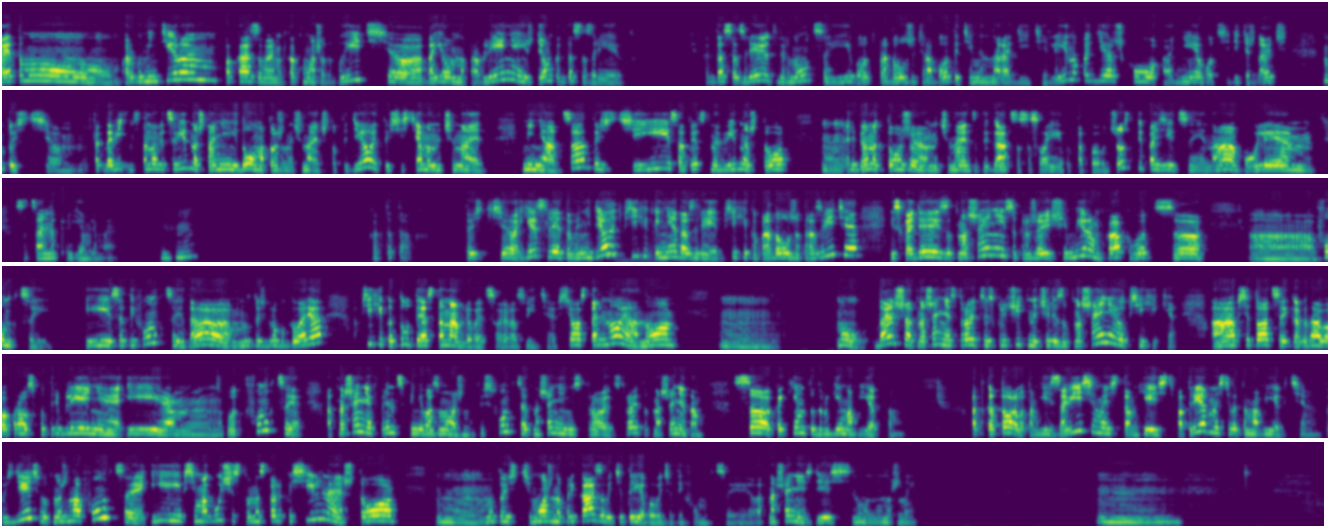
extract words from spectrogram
Поэтому аргументируем, показываем, как может быть, э, даем направление и ждем, когда созреют. Когда созреют, вернуться и вот продолжить работать именно родителей на поддержку, а не вот сидеть и ждать. Ну, то есть, эм, когда становится видно, что они и дома тоже начинают что-то делать, то есть система начинает меняться, то есть, и, соответственно, видно, что ребенок тоже начинает сдвигаться со своей вот такой вот жесткой позиции на более социально приемлемое. Угу. Как-то так. То есть, э, если этого не делать, психика не дозреет. Психика продолжит развитие, исходя из отношений с окружающим миром, как вот с э, функцией. И с этой функцией, да, ну, то есть, грубо говоря, психика тут и останавливает свое развитие. Все остальное, оно, ну, дальше отношения строятся исключительно через отношения у психики, а в ситуации, когда вопрос потребления и вот функции, отношения в принципе невозможно. То есть функции отношения не строят, строят отношения там с каким-то другим объектом от которого там есть зависимость, там есть потребность в этом объекте, то здесь вот нужна функция и всемогущество настолько сильное, что ну, то есть можно приказывать и требовать этой функции. Отношения здесь, ну, не нужны.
